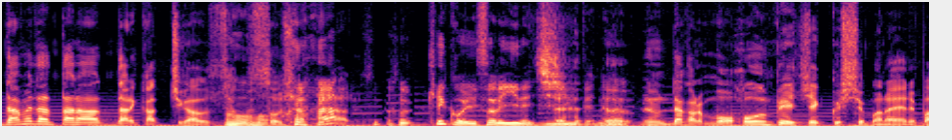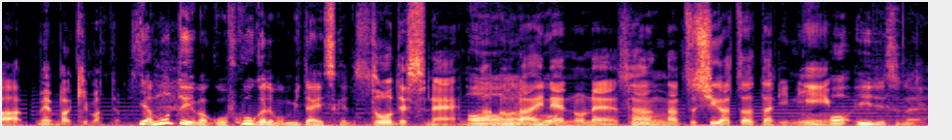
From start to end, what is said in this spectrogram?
ダメだったら誰か違うサックス奏者になる、結構それいいね自由でね。うん。うん、だからもうホームページチェックしてもらえればメンバー決まってます。いやもっと言えばこう福岡でも見たいですけど。そうですね。あの来年のね3月4月あたりにあいいですね。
